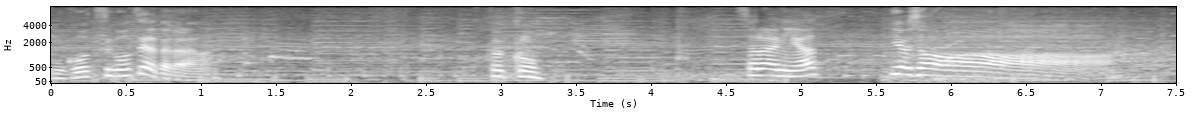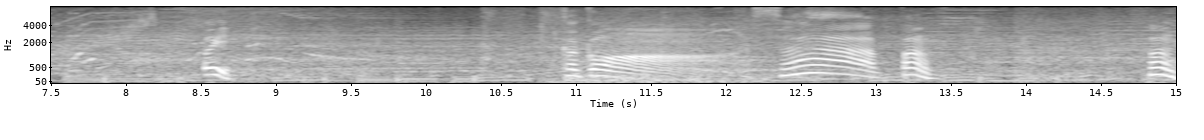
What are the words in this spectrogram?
もうごつごつやったからな。かっこん。さらにや、よいしょーおい。かっこん。さあ、パン。パン。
